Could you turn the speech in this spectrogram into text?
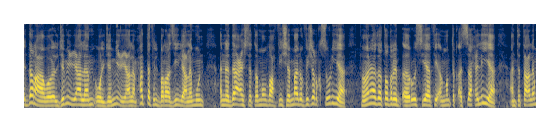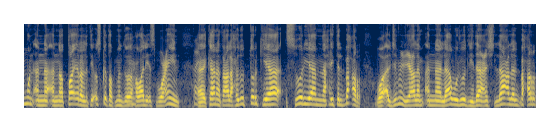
درعا والجميع يعلم والجميع يعلم حتى في البرازيل يعلمون أن داعش تتموضع في شمال وفي شرق سوريا. فماذا تضرب روسيا في المنطقة الساحلية؟ أنت تعلمون أن أن الطائرة التي أسقطت منذ حوالي أسبوعين طيب. آه، كانت على حدود تركيا سوريا من ناحية البحر والجميع يعلم أن لا وجود لداعش لا على البحر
